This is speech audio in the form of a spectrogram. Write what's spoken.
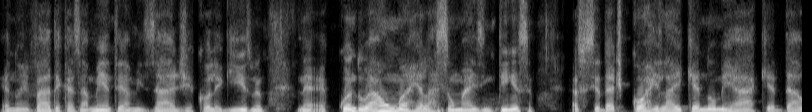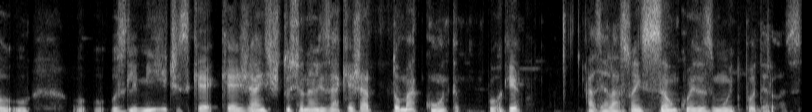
É noivado, é casamento, é amizade, é coleguismo. Né? Quando há uma relação mais intensa, a sociedade corre lá e quer nomear, quer dar o, os limites, quer, quer já institucionalizar, quer já tomar conta, porque as relações são coisas muito poderosas.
